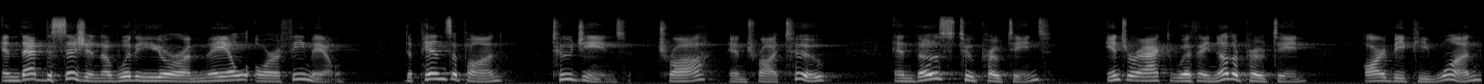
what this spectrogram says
And that decision of whether you're a male or a female depends upon two genes, TRA and TRA2, and those two proteins interact with another protein, RBP1,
